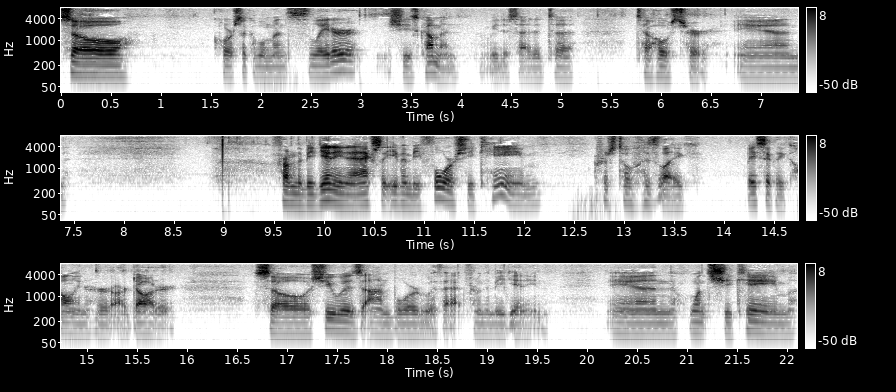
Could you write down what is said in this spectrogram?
So, of course, a couple months later, she's coming. We decided to to host her, and from the beginning, and actually even before she came, Crystal was like basically calling her our daughter so she was on board with that from the beginning. And once she came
